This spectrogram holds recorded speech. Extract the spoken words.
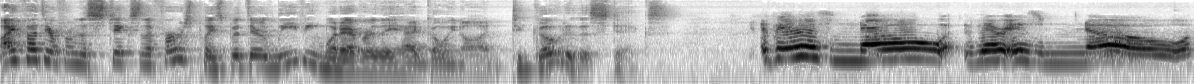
I thought they were from the sticks in the first place, but they're leaving whatever they had going on to go to the sticks. there is no there is no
